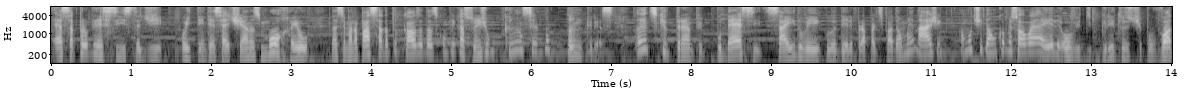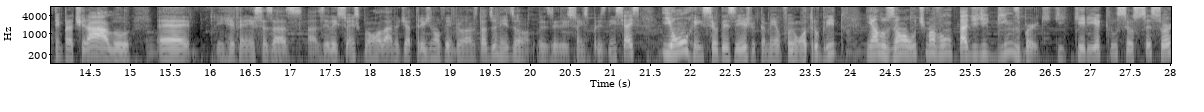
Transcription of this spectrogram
Essa progressista de 87 anos morreu na semana passada por causa das complicações de um câncer no pâncreas. Antes que o Trump pudesse sair do veículo dele para participar da homenagem, a multidão começou a vaiar ele. Houve gritos tipo: votem para tirá-lo, é, em referências às, às eleições que vão rolar no dia 3 de novembro lá nos Estados Unidos, as eleições presidenciais, e honrem seu desejo, também foi um outro grito, em alusão à última vontade de Ginsburg, que queria que o seu sucessor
